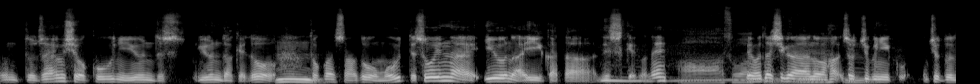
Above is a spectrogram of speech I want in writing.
うんと財務省はこういうふうに言うんです言うんだけど、うん、高橋さんはどう思うってそういうようないうような言い方ですけどね。うん、あで私があの率直にちょっと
